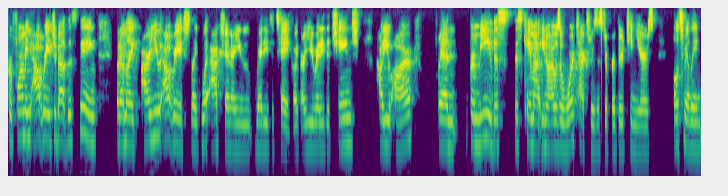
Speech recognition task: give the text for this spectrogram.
performing outrage about this thing. But I'm like, are you outraged? Like, what action are you ready to take? Like, are you ready to change how you are? And for me, this this came out. You know, I was a war tax resistor for 13 years. Ultimately,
